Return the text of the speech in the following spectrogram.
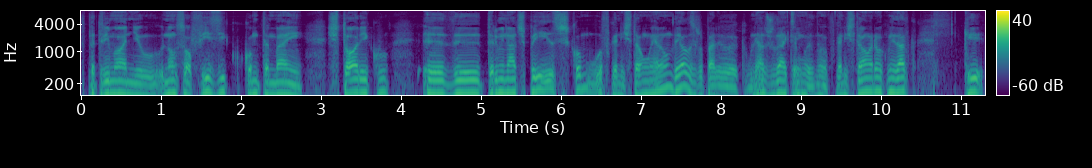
de património não só físico, como também histórico, eh, de determinados países, como o Afeganistão era um deles. Repare, a comunidade judaica Sim. no Afeganistão era uma comunidade que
